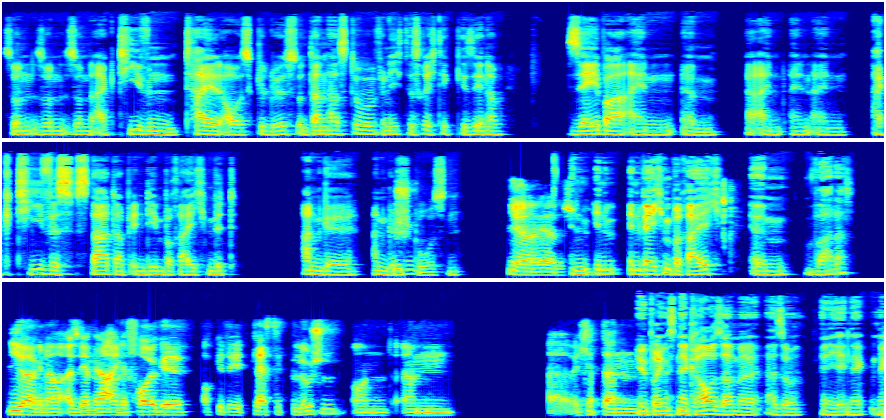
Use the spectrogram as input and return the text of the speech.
so, so, so einen aktiven Teil ausgelöst. Und dann hast du, wenn ich das richtig gesehen habe, selber ein, ähm, ein, ein, ein aktives Startup in dem Bereich mit ange, mhm. angestoßen. Ja, ja, das stimmt. In, in, in welchem Bereich ähm, war das? Ja, genau. Also wir haben ja eine Folge auch gedreht, Plastic Pollution. Und ähm, äh, ich habe dann. Übrigens eine grausame, also wenn ich eine, eine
